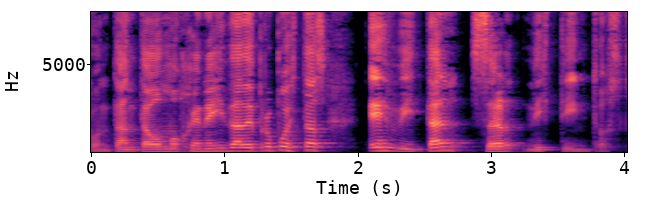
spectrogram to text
con tanta homogeneidad de propuestas, es vital ser distintos.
